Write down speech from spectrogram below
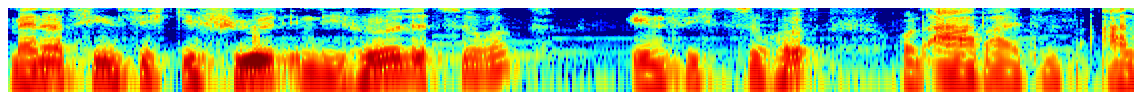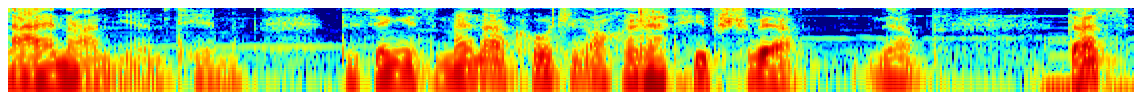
Männer ziehen sich gefühlt in die Höhle zurück, in sich zurück und arbeiten alleine an ihren Themen. Deswegen ist Männercoaching auch relativ schwer. Ja? Das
